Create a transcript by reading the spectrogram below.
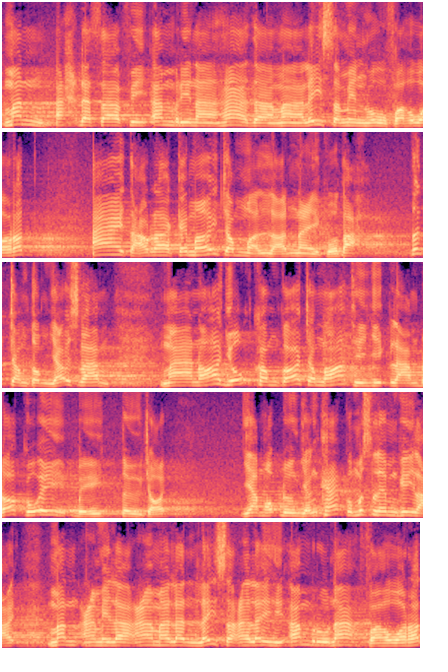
man ahdasa fi amrina hadha ma laysa minhu fa huwa rad ai tạo ra cái mới trong mệnh lệnh này của ta. Tức trong tôn giáo Islam, mà nó vốn không có trong nó thì việc làm đó của y bị từ chối. Và một đường dẫn khác của Muslim ghi lại, Man amila amalan laysa alayhi amruna fahuwarat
